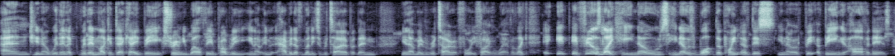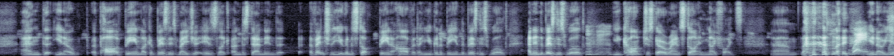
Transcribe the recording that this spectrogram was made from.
And you know, within a within like a decade, be extremely wealthy and probably you know in, have enough money to retire. But then you know maybe retire at forty five or whatever. Like it, it, it feels like he knows he knows what the point of this you know of, be, of being at Harvard is, and that you know a part of being like a business major is like understanding that eventually you're going to stop being at Harvard and you're going to be in the business world. And in the business world, you can't just go around starting knife fights. Um, like, Right. You know, you,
